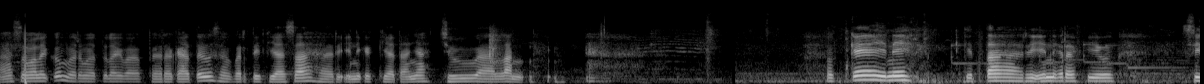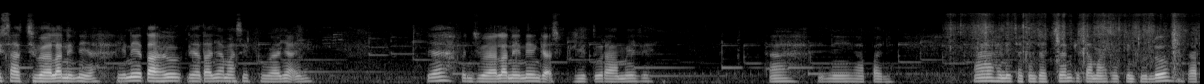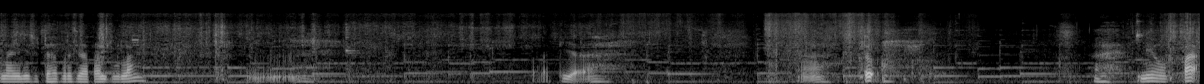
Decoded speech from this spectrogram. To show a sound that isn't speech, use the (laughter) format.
Assalamualaikum warahmatullahi wabarakatuh. Seperti biasa hari ini kegiatannya jualan. (laughs) Oke ini kita hari ini review sisa jualan ini ya. Ini tahu kelihatannya masih banyak ini. Ya penjualan ini enggak sebegitu rame sih. Nah ini apa ini? Nah ini jajan-jajan kita masukin dulu Karena ini sudah persiapan pulang ya. Nah tuh. Nah ini opak.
